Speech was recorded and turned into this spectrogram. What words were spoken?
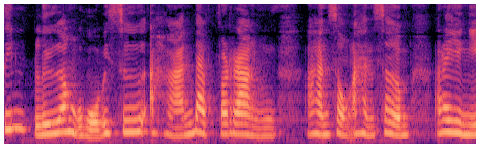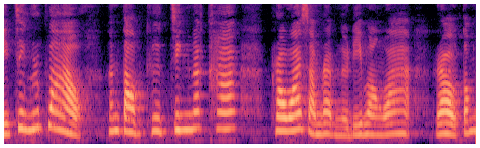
สิ้นเปลือง โอ้โห ไปซื้ออาหารแบบฝรั่ง อาหารส่งอาหารเสริม อะไรอย่างนี้จริงหรือเปล่าคำตอบคือจริงนะคะ เพราะว่าสำหรับหนูดีมองว่าเราต้อง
